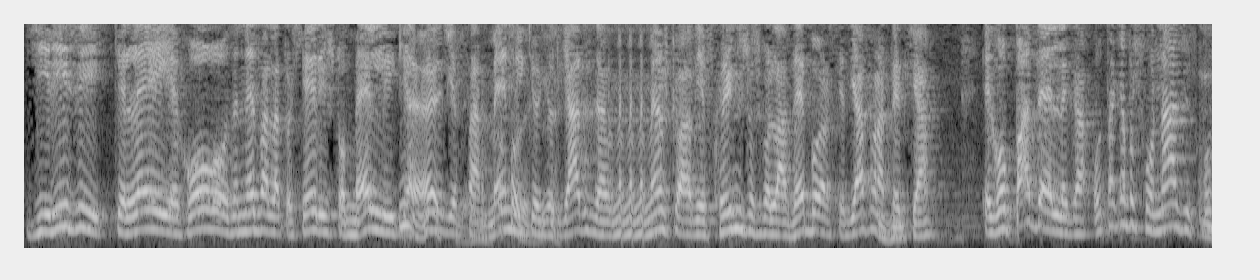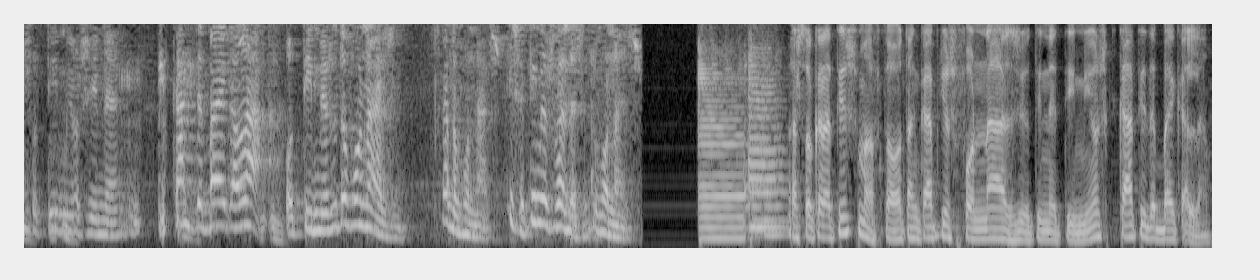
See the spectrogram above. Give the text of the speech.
γυρίζει και λέει: Εγώ δεν έβαλα το χέρι στο μέλι και ναι, αυτή είναι διεφθαρμένη και ο Γεωργιάδης διαβεμένο και ο αδιευκρίνητο και ο Λαδέμπορας και διάφορα τέτοια. Εγώ πάντα έλεγα όταν κάποιος φωνάζει πόσο τίμιος είναι, κάτι δεν πάει καλά. Ο τίμιος δεν το φωνάζει. Δεν το φωνάζει. Είσαι τίμιος, φαίνεσαι, το φωνάζει. Α το κρατήσουμε αυτό. Όταν κάποιος φωνάζει ότι είναι τίμιος, κάτι δεν πάει καλά.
